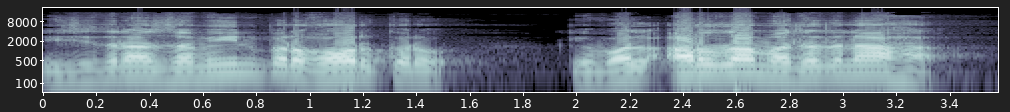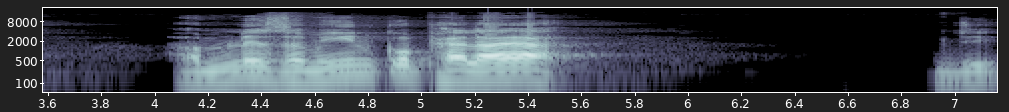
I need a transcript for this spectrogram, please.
اسی طرح زمین پر غور کرو کہ ول ارضا مدد نہ ہم نے زمین کو پھیلایا جی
